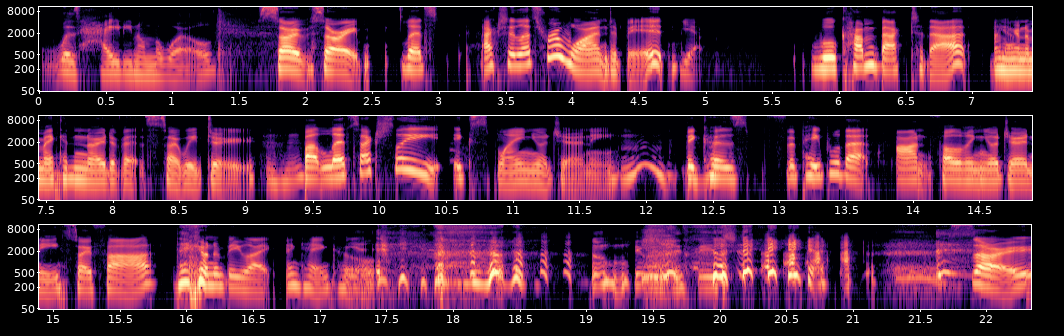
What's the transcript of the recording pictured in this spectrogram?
was hating on the world. So sorry. Let's actually let's rewind a bit. Yeah. We'll come back to that. I'm Yeah. going to make a note of it so we do. Mm-hmm. But let's actually explain your journey Mm, because for people that aren't following your journey so far, they're going to be like, "Okay, cool." This bitch? so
